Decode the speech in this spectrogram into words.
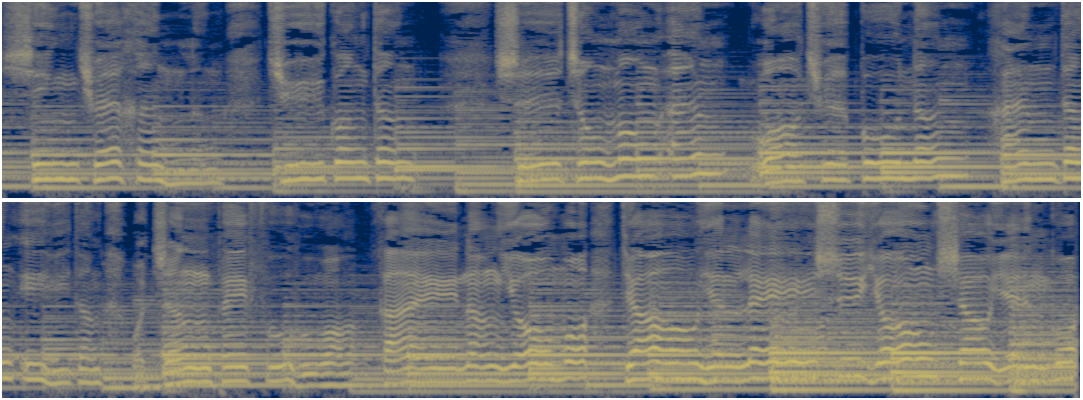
心却很冷。聚光灯是种蒙恩，我却不能喊。等一等，我真佩服我还能幽默，掉眼泪时用笑掩过，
